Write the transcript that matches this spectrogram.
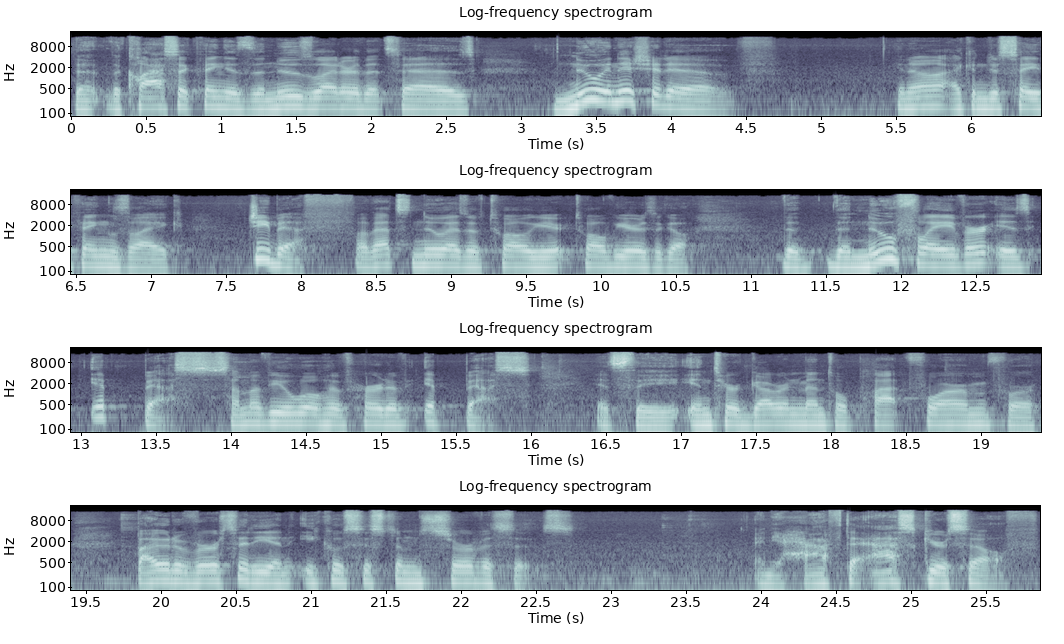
the, the classic thing is the newsletter that says, new initiative, you know, I can just say things like GBIF. Well, that's new as of 12, year, 12 years ago. The, the new flavor is IPBES. Some of you will have heard of IPBES. It's the Intergovernmental Platform for Biodiversity and Ecosystem Services. And you have to ask yourself,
